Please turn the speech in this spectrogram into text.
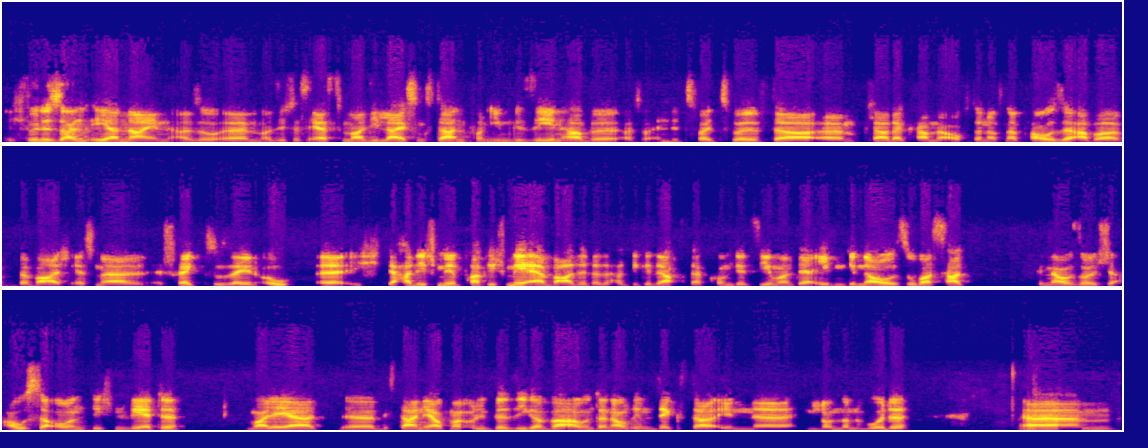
ich würde sagen eher nein. Also ähm, als ich das erste Mal die Leistungsdaten von ihm gesehen habe, also Ende 2012, da ähm, klar, da kam er auch dann aus einer Pause, aber da war ich erstmal erschreckt zu sehen, oh, äh, ich, da hatte ich mir praktisch mehr erwartet. Da hatte ich gedacht, da kommt jetzt jemand, der eben genau sowas hat, genau solche außerordentlichen Werte, weil er äh, bis dahin ja auch mal Olympiasieger war und dann auch im Sechster in, äh, in London wurde. Ähm,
